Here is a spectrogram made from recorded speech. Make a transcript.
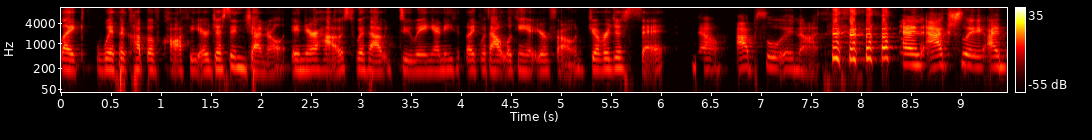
like with a cup of coffee or just in general in your house without doing anything like without looking at your phone? Do you ever just sit? No, absolutely not. and actually, I'm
